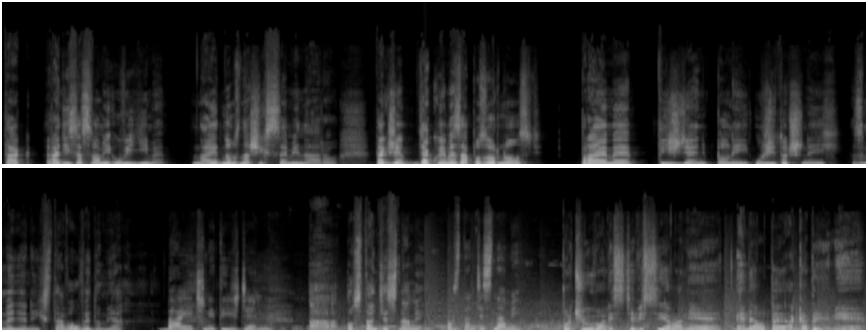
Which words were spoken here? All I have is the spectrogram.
tak radi sa s vami uvidíme na jednom z našich seminárov. Takže ďakujeme za pozornosť, prajeme týždeň plný užitočných zmenených stavov vedomia. Báječný týždeň. A ostaňte s nami. Ostaňte s nami. Počúvali ste vysielanie NLP Akadémie.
